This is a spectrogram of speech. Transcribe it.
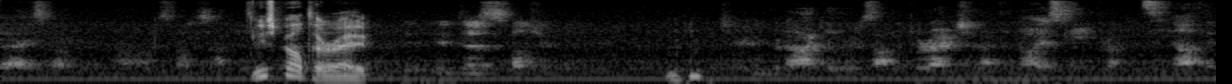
your. I spelled it. No, I spelled something. You spelled it right. It, it does spell check. Mhm. Turn your binoculars on the direction that the noise came from and see nothing.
